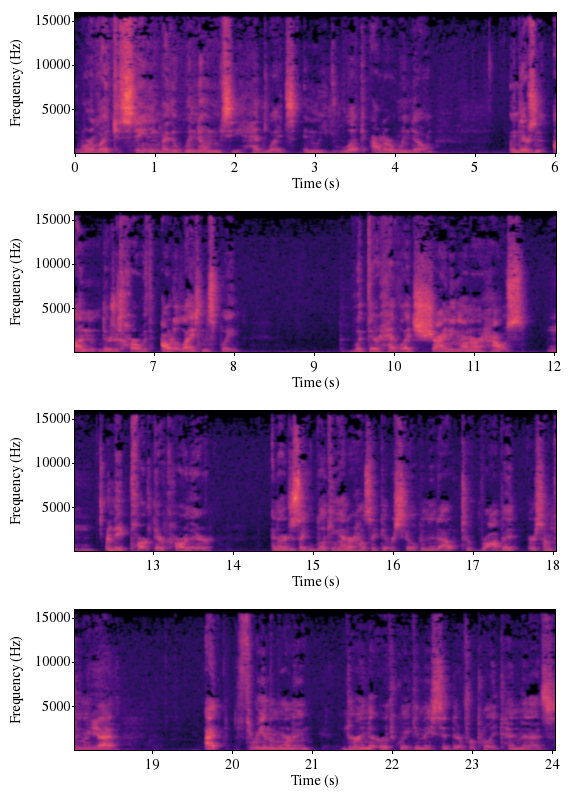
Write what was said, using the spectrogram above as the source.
were like standing by the window and we see headlights and we look out our window, and there's an un there's a car without a license plate, with their headlights shining on our house, hmm and they park their car there, and are just like looking at our house like they were scoping it out to rob it or something like Yeah. that. At three in the morning, during the earthquake, and they sit there for probably ten minutes.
